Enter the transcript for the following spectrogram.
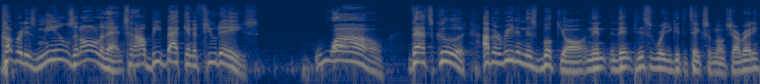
covered his meals and all of that, and said, I'll be back in a few days. Wow. That's good. I've been reading this book, y'all, and then, and then this is where you get to take some notes. Y'all ready?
